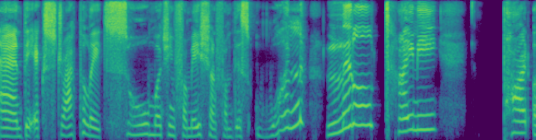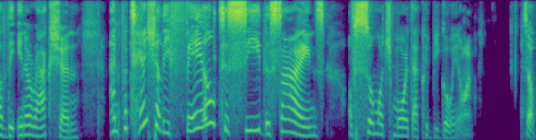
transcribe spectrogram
And they extrapolate so much information from this one little tiny part of the interaction and potentially fail to see the signs of so much more that could be going on. So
